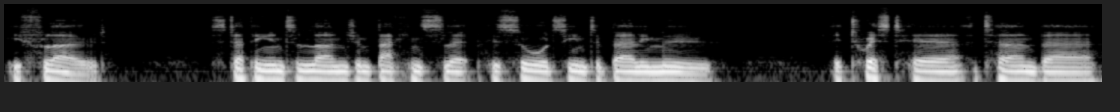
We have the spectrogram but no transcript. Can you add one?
he flowed. Stepping into lunge and back in slip, his sword seemed to barely move. A twist here, a turn there,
